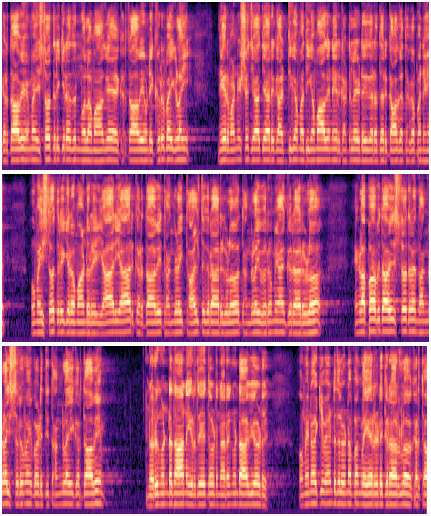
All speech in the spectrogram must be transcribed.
கர்த்தாவை உம்மை ஸ்தோத்திரிக்கிறதன் மூலமாக கர்த்தாவை உடைய கிருபைகளை நேர் மனுஷ ஜாதியாருக்கு அதிகம் அதிகமாக நேர் கட்டளையிடுகிறதற்காக தகப்பனே உமை ஸ்தோத்திரிக்கிறோம் ஆண்டவரே. யார் யார் கர்த்தாவை தங்களை தாழ்த்துகிறார்களோ தங்களை வெறுமையாக்குகிறார்களோ எங்கள் அப்பா பிதாவை ஸ்தோத்திரம். தங்களை சிறுமைப்படுத்தி தங்களை கர்த்தாவே நெருங்குண்டதான இருதயத்தோடு நறுங்குண்ட ஆவியோடு உம்மை நோக்கி வேண்டுதல் விண்ணப்பங்களை ஏறெடுக்கிறார்களோ கர்த்தா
